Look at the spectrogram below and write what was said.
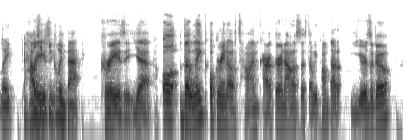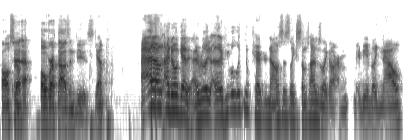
like how's it keep coming back? Crazy, yeah. Oh, the Link Ocarina of Time character analysis that we pumped out years ago, Also, uh, over a thousand views. Yep. I don't I don't get it. I really like people looking up character analysis like sometimes like oh maybe like now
